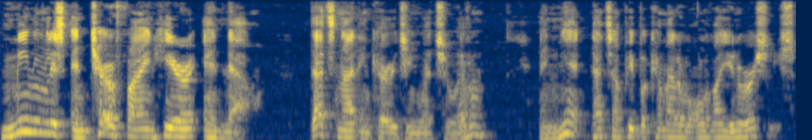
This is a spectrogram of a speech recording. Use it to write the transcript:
meaningless and terrifying here and now. That's not encouraging whatsoever. And yet, that's how people come out of all of our universities.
